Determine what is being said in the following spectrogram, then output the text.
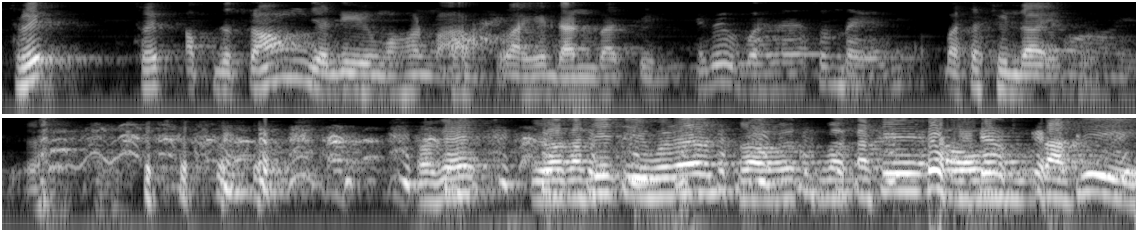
slip slip up the tongue jadi mohon maaf Oh, lahir dan batin Itu bahasa Sunda ya. bahasa Sunda itu. Oh iya. Oke, terima kasih Tribunan. Terima kasih Om Tasik.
